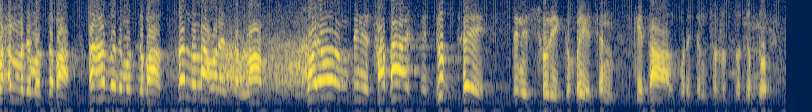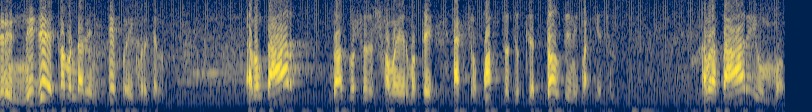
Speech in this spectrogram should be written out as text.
মুহাম্মদ মুস্তাফা, আহমদ মুস্তাফা সাল্লাল্লাহু আলাইহি সাল্লাম, স্বয়ং তিনি 27টি যুদ্ধে তিনি শরীক হয়েছেন, কেতাল করেছেন, সশস্ত্র যুদ্ধ, তিনি নিজে কমান্ডার ইন চিফ হয়ে করেছেন। এবং তার দশ বছরের সময়ের মধ্যে একশো পাঁচটা যুদ্ধের দল তিনি পাঠিয়েছেন। আমরা তারই উম্মত।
